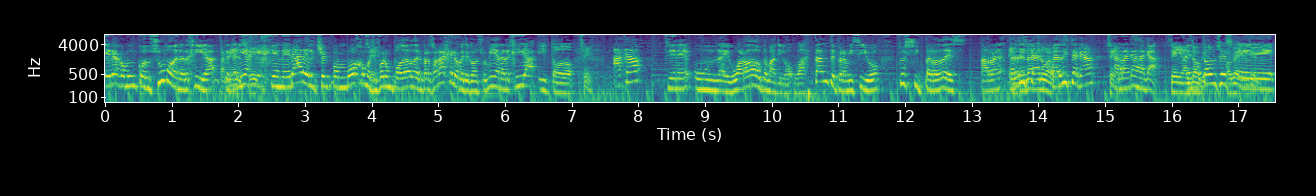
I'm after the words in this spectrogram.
era como un consumo de energía También, que tenías sí. que generar el checkpoint vos como Sí. si fuera un poder del personaje, lo que te consumía energía y todo. Sí. Acá tiene un eh, guardado automático bastante permisivo, entonces si perdés, arran- perdiste, perdiste acá, Sí. arrancás de acá. Sí, al toque. Entonces, eh,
